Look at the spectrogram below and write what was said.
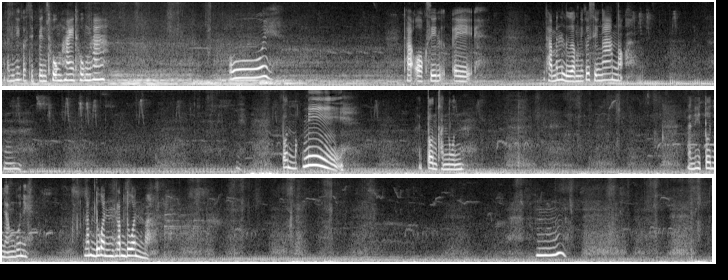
อั นนี้ก็สิเป็นทุงให้ทุงหน้าโอ้ย ถ้าออกสีเอถ้ามันเหลืองนี่ก็สีงามเนาะต้นมักมี่ ต้นขนุน อันนี้ต้นยังบุนี่ ลำดวนลำดวนบ่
